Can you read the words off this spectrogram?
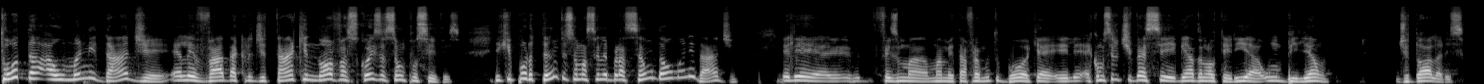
toda a humanidade é levada a acreditar que novas coisas são possíveis. E que, portanto, isso é uma celebração da humanidade. Ele eh, fez uma, uma metáfora muito boa, que é, ele, é como se ele tivesse ganhado na loteria um bilhão de dólares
